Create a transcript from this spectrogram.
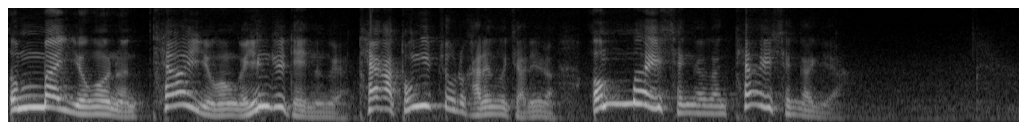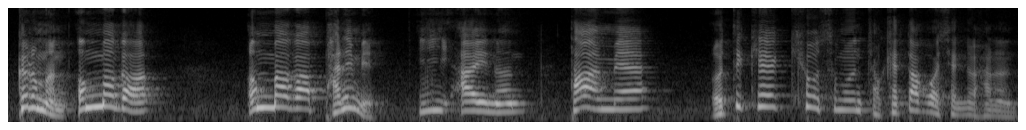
엄마의 영혼은 태아의 영혼과 연결되어 있는 거야. 태아가 독립적으로 가는 것이 아니라 엄마의 생각은 태아의 생각이야. 그러면 엄마가 엄마가 바람이 이 아이는 다음에 어떻게 키웠으면 좋겠다고 생각하는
